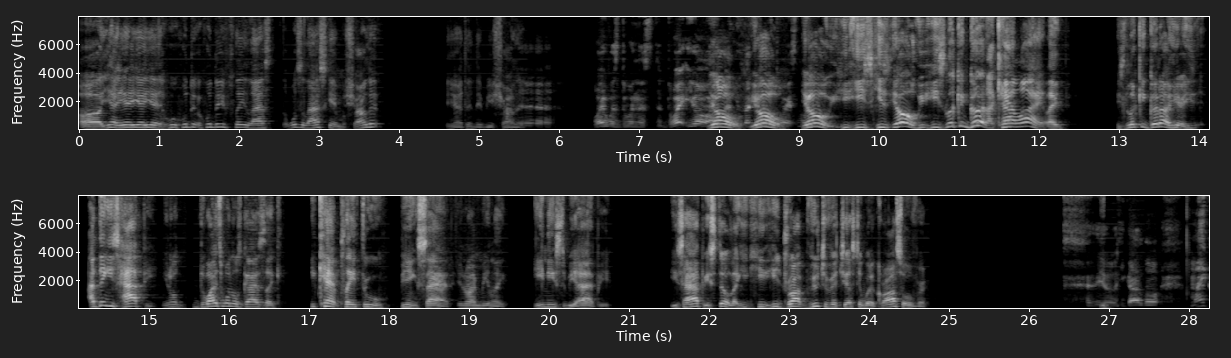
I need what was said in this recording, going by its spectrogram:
uh, yeah, yeah, yeah, yeah. Who who did who did he play last? What was the last game? With Charlotte. Yeah, I think they beat Charlotte. Yeah, Dwight was doing this. Dwight, yo, Yo, be looking at yo, yo, he, he's he's yo, he, he's looking good. I can't lie. Like, he's looking good out here. He, I think he's happy. You know, Dwight's one of those guys like he can't play through being sad. You know what I mean? Like, he needs to be happy. He's happy still. Like he he, he dropped Vucevic yesterday with a crossover. yo, he got a little. Mike,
